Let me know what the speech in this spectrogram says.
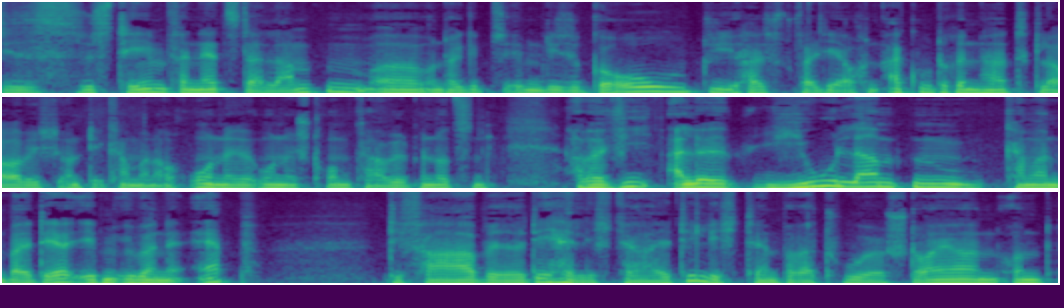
dieses System vernetzter Lampen äh, und da gibt es eben diese Go, die heißt, weil die auch einen Akku drin hat, glaube ich, und die kann man auch ohne, ohne Stromkabel benutzen. Aber wie alle U-Lampen kann man bei der eben über eine App die Farbe, die Helligkeit, die Lichttemperatur steuern und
